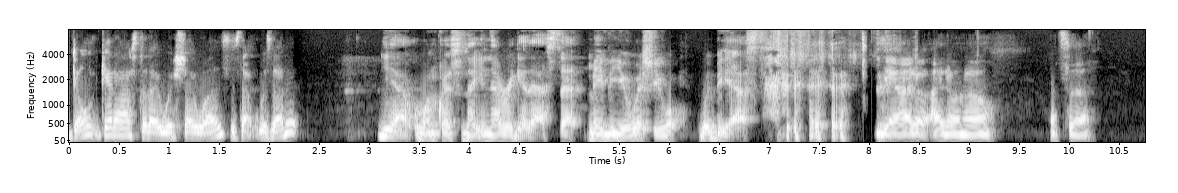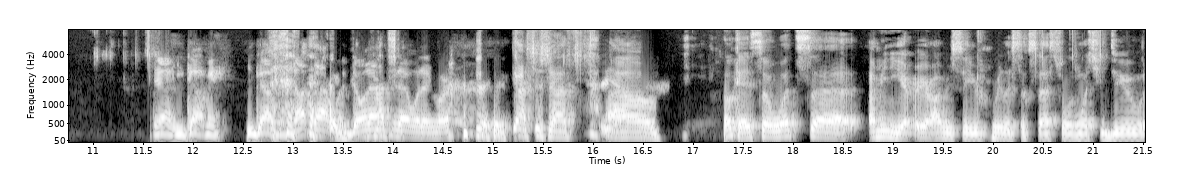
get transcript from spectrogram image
don't get asked that I wish I was. Is that was that it? Yeah, one question that you never get asked that maybe you wish you would be asked. yeah, I don't. I don't know. That's a. Yeah, you got me. You got me. Not that one. Don't ask me that one anymore. gotcha, Sean. Yeah. Um, okay, so what's? Uh, I mean, you're, you're, obviously really successful in what you do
